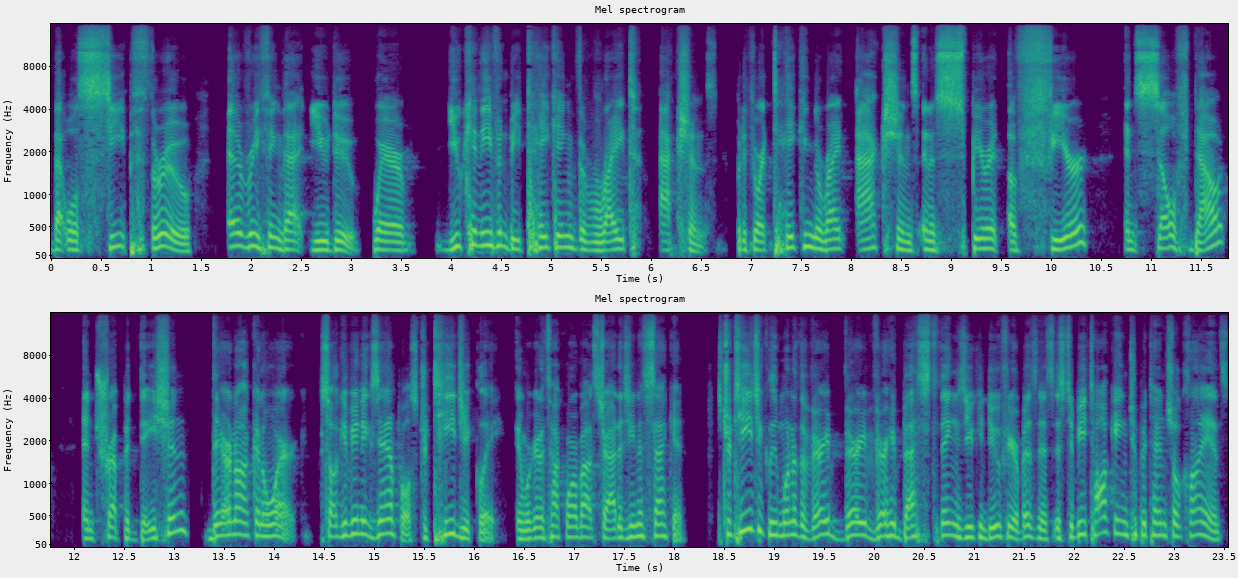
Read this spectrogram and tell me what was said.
that will seep through everything that you do, where you can even be taking the right actions. But if you are taking the right actions in a spirit of fear and self doubt, and trepidation, they're not going to work. So I'll give you an example strategically, and we're going to talk more about strategy in a second. Strategically, one of the very, very, very best things you can do for your business is to be talking to potential clients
